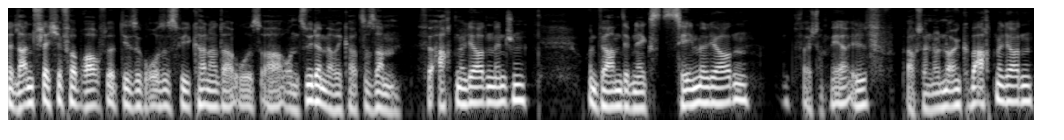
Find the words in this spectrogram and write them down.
eine Landfläche verbraucht wird, die so groß ist wie Kanada, USA und Südamerika zusammen für acht Milliarden Menschen. Und wir haben demnächst zehn Milliarden, vielleicht auch mehr, elf, schon nur 9,8 Milliarden.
